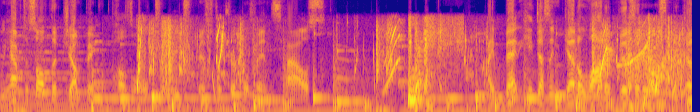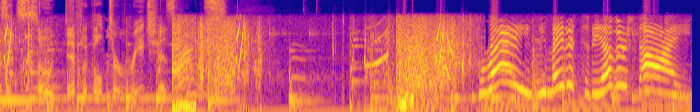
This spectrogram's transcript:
We have to solve the jumping puzzle to reach Mr. Triplefin's house. I bet he doesn't get a lot of visitors because it's so difficult to reach his house. We made it to the other side!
